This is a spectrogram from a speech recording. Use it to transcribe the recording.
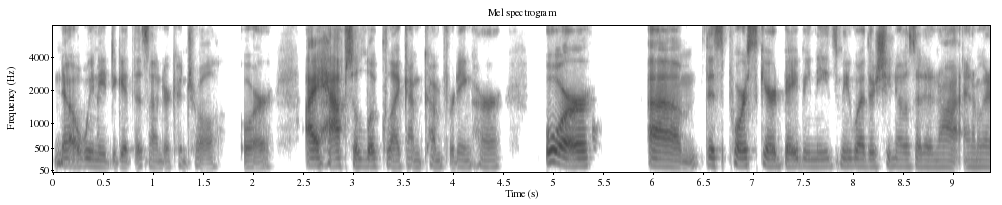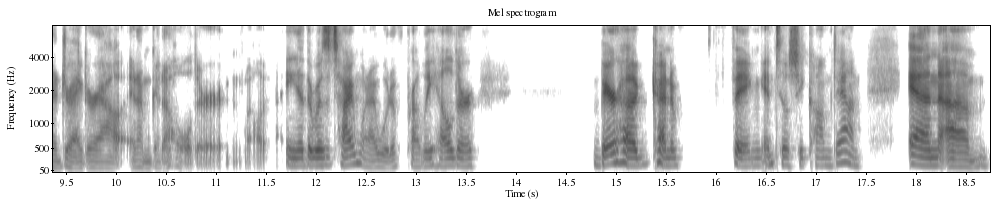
no, we need to get this under control, or I have to look like I'm comforting her, or um, this poor scared baby needs me whether she knows it or not, and I'm going to drag her out and I'm going to hold her. And well, you know, there was a time when I would have probably held her bear hug kind of thing until she calmed down. And um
